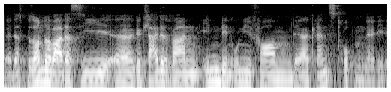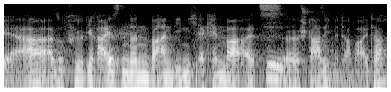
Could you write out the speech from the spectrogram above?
Äh, das Besondere war, dass sie äh, gekleidet waren in den Uniformen der Grenztruppen der DDR. Also für die Reisenden waren die nicht erkennbar als mhm. äh, Stasi-Mitarbeiter.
